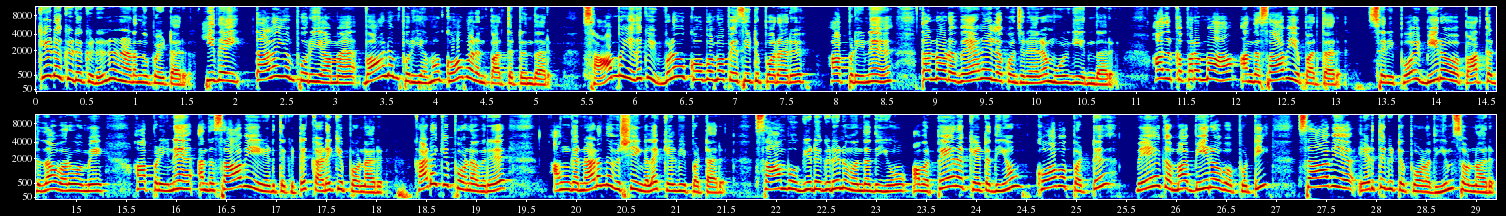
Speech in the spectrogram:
கிடு கிடு கிடுன்னு நடந்து போயிட்டாரு. இதை தலையும் புரியாம வாழும் புரியாம கோபாலன் பார்த்துட்டு இருந்தார். சாம்பு எதுக்கு இவ்வளவு கோபமா பேசிட்டு போறாரு? அப்படின்னு தன்னோட வேலையில கொஞ்ச நேரம் மூழ்கி இருந்தார். அதுக்கப்புறமா அந்த சாவியை பார்த்தாரு. சரி போய் பீரோவை பார்த்துட்டு தான் வருவோமே அப்படின்னு அந்த சாவியை எடுத்துக்கிட்டு கடைக்கு போனார். கடைக்கு போனவர் அங்கே நடந்த விஷயங்களை கேள்விப்பட்டார். சாம்பு கிடுகிடுன்னு வந்ததையும் அவர் பேரை கேட்டதையும் கோபப்பட்டு வேகமாக பீரோவை பூட்டி சாவியை எடுத்துக்கிட்டு போனதையும் சொன்னார்.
